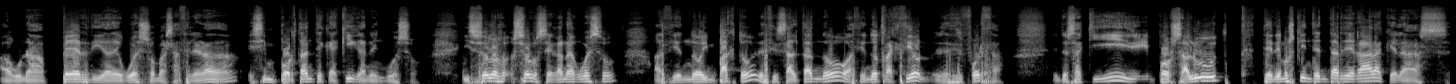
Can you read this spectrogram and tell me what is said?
a una pérdida de hueso más acelerada, es importante que aquí ganen hueso. Y solo, solo se gana hueso haciendo impacto, es decir, saltando o haciendo tracción, es decir, fuerza. Entonces aquí, por salud, tenemos que intentar llegar a que las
